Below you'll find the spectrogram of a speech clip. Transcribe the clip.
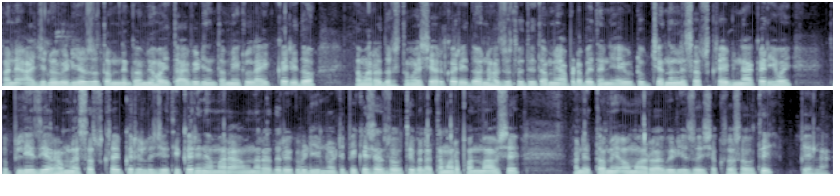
અને આજનો વીડિયો જો તમને ગમ્યો હોય તો આ વિડીયોને તમે એક લાઇક કરી દો, તમારા દોસ્તોમાં શેર કરી દો અને હજુ સુધી તમે આપણા બધાની આ યુટ્યુબ ચેનલને સબસ્ક્રાઇબ ના કરી હોય તો પ્લીઝ યાર હમણાં સબસ્ક્રાઈબ કરી લો, જેથી કરીને અમારા આવનારા દરેક વીડિયો નોટિફિકેશન સૌથી પહેલાં તમારા ફોનમાં આવશે અને તમે અમારો આ વીડિયો જોઈ શકશો સૌથી પહેલાં.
